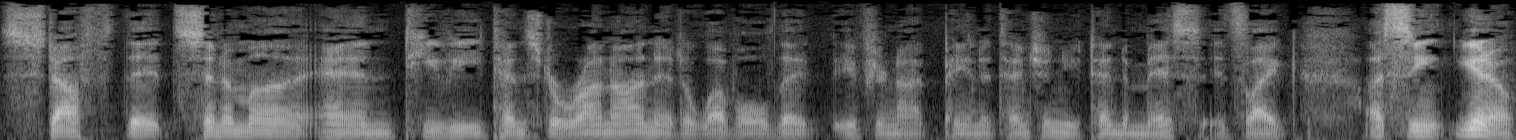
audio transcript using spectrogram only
stuff that cinema and TV tends to run on at a level that if you're not paying attention, you tend to miss. It's like a scene, you know.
